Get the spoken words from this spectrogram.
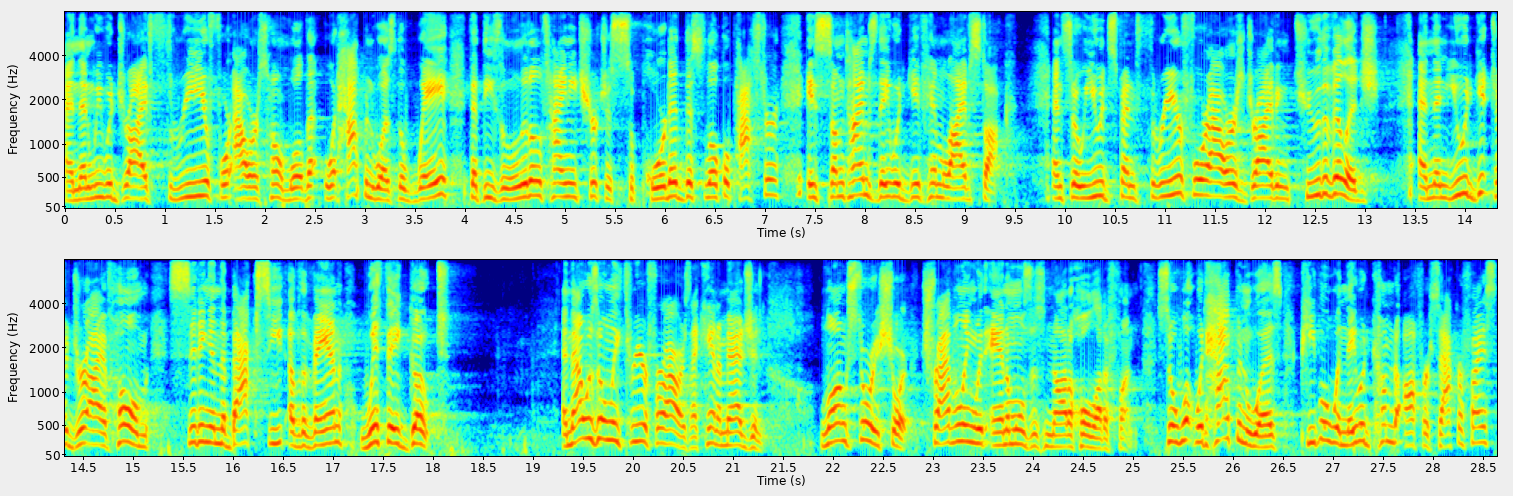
and then we would drive three or four hours home. Well, that, what happened was the way that these little tiny churches supported this local pastor is sometimes they would give him livestock. And so you would spend three or four hours driving to the village and then you would get to drive home sitting in the back seat of the van with a goat. And that was only three or four hours. I can't imagine. Long story short, traveling with animals is not a whole lot of fun. So, what would happen was people, when they would come to offer sacrifice,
